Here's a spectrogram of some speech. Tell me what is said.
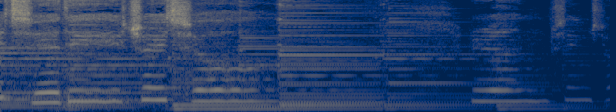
一切的追求，任凭潮。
